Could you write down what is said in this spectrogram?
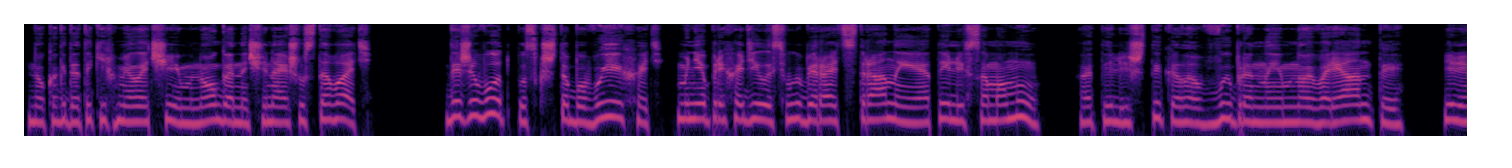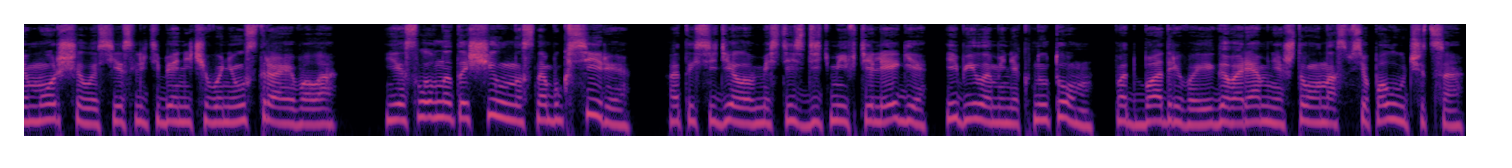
но когда таких мелочей много, начинаешь уставать. Даже в отпуск, чтобы выехать, мне приходилось выбирать страны и отели самому, а ты лишь тыкала в выбранные мной варианты или морщилась, если тебя ничего не устраивало. Я словно тащил нас на буксире, а ты сидела вместе с детьми в телеге и била меня кнутом, подбадривая и говоря мне, что у нас все получится.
